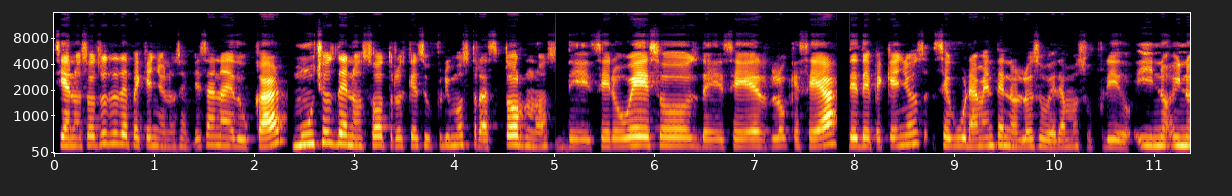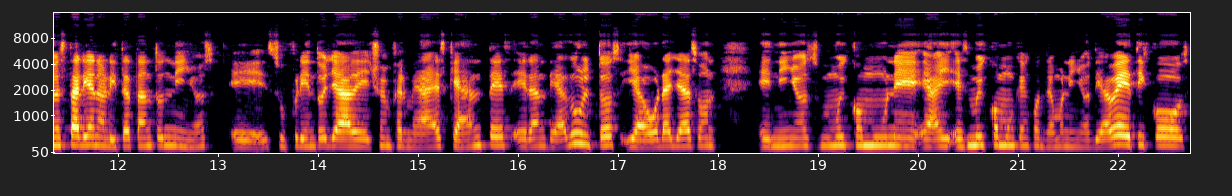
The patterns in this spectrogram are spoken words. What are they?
Si a nosotros desde pequeños nos empiezan a educar, muchos de nosotros que sufrimos trastornos, de ser obesos, de ser lo que sea, desde pequeños seguramente no los hubiéramos sufrido y no, y no estarían ahorita tantos niños eh, sufriendo ya de hecho enfermedades que antes eran de adultos y ahora ya son eh, niños muy comunes, es muy común que encontremos niños diabéticos,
